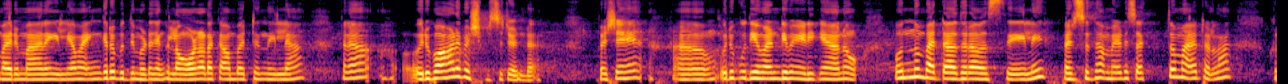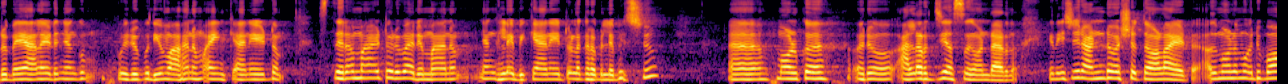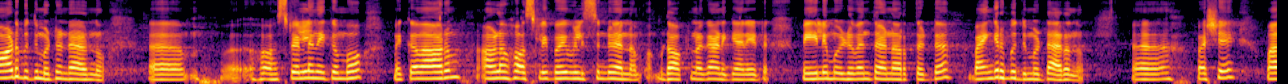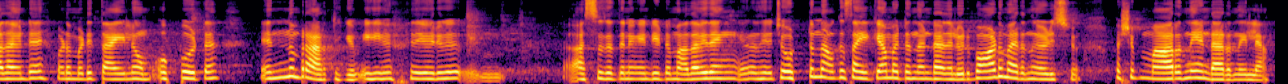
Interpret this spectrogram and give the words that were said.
വരുമാനമില്ല ഭയങ്കര ബുദ്ധിമുട്ട്. ഞങ്ങൾക്ക് ലോൺ അടക്കാൻ പറ്റുന്നില്ല. അങ്ങനെ ഒരുപാട് വിഷമിച്ചിട്ടുണ്ട്. പക്ഷേ ഒരു പുതിയ വണ്ടി മേടിക്കാനോ ഒന്നും പറ്റാത്തൊരവസ്ഥയിൽ പരിശുദ്ധ അമ്മയുടെ ശക്തമായിട്ടുള്ള കൃപയാലായിട്ട് ഞങ്ങൾക്ക് ഒരു പുതിയ വാഹനം വാങ്ങിക്കാനായിട്ടും സ്ഥിരമായിട്ടൊരു വരുമാനം ഞങ്ങൾക്ക് ലഭിക്കാനായിട്ടുള്ള കൃപ ലഭിച്ചു. മോൾക്ക് ഒരു അലർജി അസുഖം ഉണ്ടായിരുന്നു ഏകദേശം രണ്ട് വർഷത്തോളമായിട്ട് അതുമൂലം ഒരുപാട് ബുദ്ധിമുട്ടുണ്ടായിരുന്നു. ഹോസ്റ്റലിൽ നിൽക്കുമ്പോൾ മിക്കവാറും അവളെ ഹോസ്റ്റലിൽ പോയി വിളിച്ചിട്ട് വരണം. ഡോക്ടറിനെ കാണിക്കാനായിട്ട്. മെയിൽ മുഴുവൻ തിണർത്തിട്ട് ഭയങ്കര ബുദ്ധിമുട്ടായിരുന്നു. പക്ഷേ മാതാവിന്റെ ഉടമ്പടി തൈലവും ഉപ്പും ഇട്ട് എന്നും പ്രാർത്ഥിക്കും. ഈ ഒരു അസുഖത്തിന് വേണ്ടിയിട്ട് മാതാവിത ഒട്ടും നമുക്ക് സഹിക്കാൻ പറ്റുന്നുണ്ടായിരുന്നില്ല. ഒരുപാട് മരുന്ന് കഴിച്ചു പക്ഷെ മാറുന്നേ ഉണ്ടായിരുന്നില്ല.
